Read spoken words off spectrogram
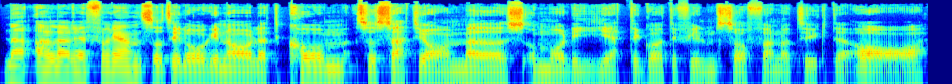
när alla referenser till originalet kom så satt jag och mös och mådde jättegott i filmsoffan och tyckte, ja,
